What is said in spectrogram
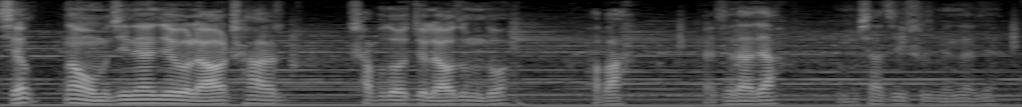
行，那我们今天就聊差差不多就聊这么多，好吧？感谢大家，我们下期视频再见。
